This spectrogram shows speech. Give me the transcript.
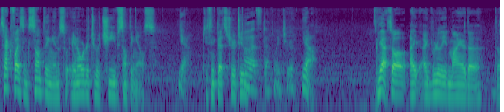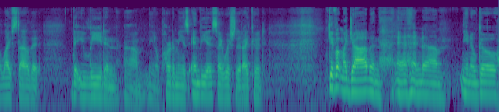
sacrificing something in in order to achieve something else. Yeah. Do you think that's true too? Oh, that's definitely true. Yeah. Yeah, so I, I really admire the, the lifestyle that that you lead, and um, you know, part of me is envious. I wish that I could give up my job and and, and um, you know go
